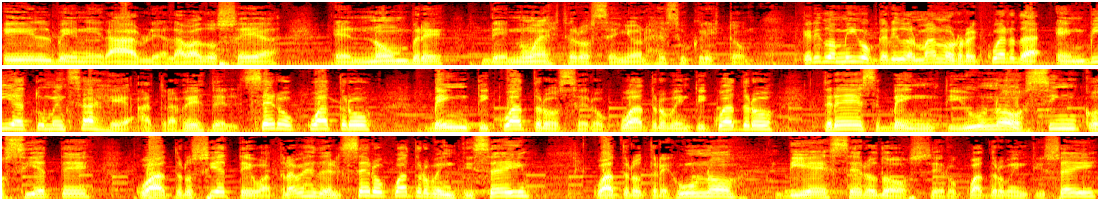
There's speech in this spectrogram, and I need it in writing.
el venerable. Alabado sea el nombre de nuestro Señor Jesucristo. Querido amigo, querido hermano, recuerda, envía tu mensaje a través del 04 24 04 24 321 5747 o a través del 0426 431 1002 0426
